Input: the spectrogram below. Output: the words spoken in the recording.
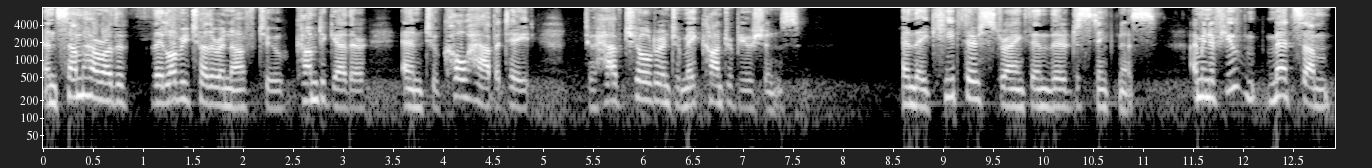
and somehow or other they love each other enough to come together and to cohabitate, to have children, to make contributions. And they keep their strength and their distinctness. I mean, if you've met some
